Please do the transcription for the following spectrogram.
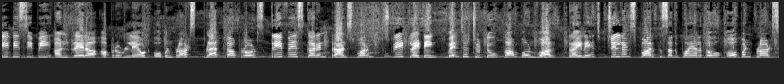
DTCP and RERA approved layout open plots black top roads three phase current transform street lighting venture చుట్టూ compound wall drainage children's park సదుపాయాలతో ఓపెన్ ప్లాట్స్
